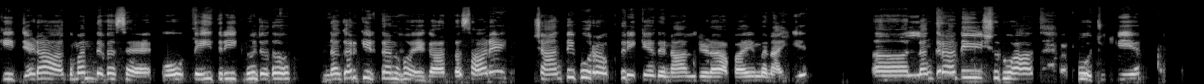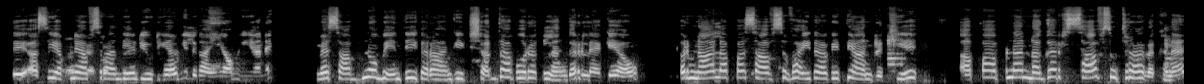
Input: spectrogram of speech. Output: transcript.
ਕਿ ਜਿਹੜਾ ਆਗਮਨ ਦਿਵਸ ਹੈ ਉਹ 23 ਤਰੀਕ ਨੂੰ ਜਦੋਂ ਨਗਰ ਕੀਰਤਨ ਹੋਏਗਾ ਤਾਂ ਸਾਰੇ ਸ਼ਾਂਤੀਪੂਰਵਕ ਤਰੀਕੇ ਦੇ ਨਾਲ ਜਿਹੜਾ ਆਪਾਂ ਇਹ ਮਨਾਈਏ। ਲੰਗਰਾਂ ਦੀ ਸ਼ੁਰੂਆਤ ਹੋ ਚੁੱਕੀ ਹੈ ਤੇ ਅਸੀਂ ਆਪਣੇ ਅਫਸਰਾਂ ਦੀਆਂ ਡਿਊਟੀਆਂ ਵੀ ਲਗਾਈਆਂ ਹੋਈਆਂ ਨੇ। ਮੈਂ ਸਭ ਨੂੰ ਬੇਨਤੀ ਕਰਾਂਗੀ ਸ਼ਰਧਾਪੂਰਵਕ ਲੰਗਰ ਲੈ ਕੇ ਆਓ ਪਰ ਨਾਲ ਆਪਾਂ ਸਾਫ਼ ਸਫ਼ਾਈ ਦਾ ਵੀ ਧਿਆਨ ਰੱਖੀਏ ਆਪਾਂ ਆਪਣਾ ਨਗਰ ਸਾਫ਼ ਸੁਥਰਾ ਰੱਖਣਾ ਹੈ,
